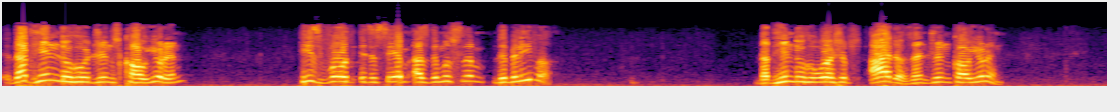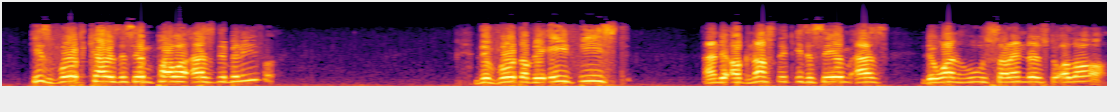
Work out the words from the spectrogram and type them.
That Hindu who drinks cow urine, his vote is the same as the Muslim, the believer that Hindu who worships idols and drink cow urine, his vote carries the same power as the believer. The vote of the atheist and the agnostic is the same as the one who surrenders to Allah.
